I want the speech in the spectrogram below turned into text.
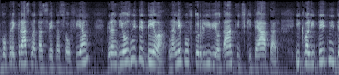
во прекрасната Света Софија, Грандиозните дела на неповторливиот антички театар и квалитетните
